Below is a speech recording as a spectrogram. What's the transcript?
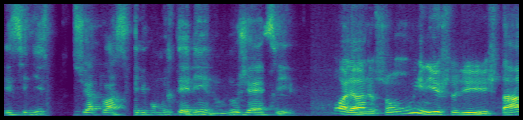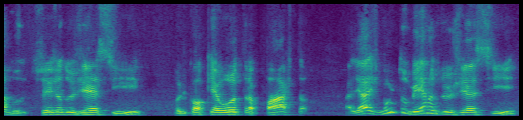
esse início de atuação dele como interino no GSI? Olha, Anderson, um ministro de Estado, seja do GSI ou de qualquer outra pasta, aliás, muito menos do GSI,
